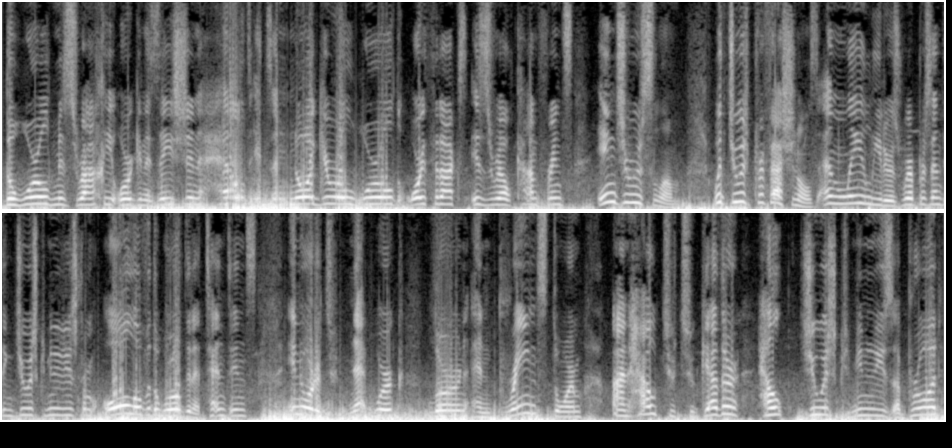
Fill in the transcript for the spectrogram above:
the World Mizrachi Organization held its inaugural World Orthodox Israel Conference in Jerusalem with Jewish professionals and lay leaders representing Jewish communities from all over the world in attendance in order to network, learn, and brainstorm on how to together help Jewish communities abroad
